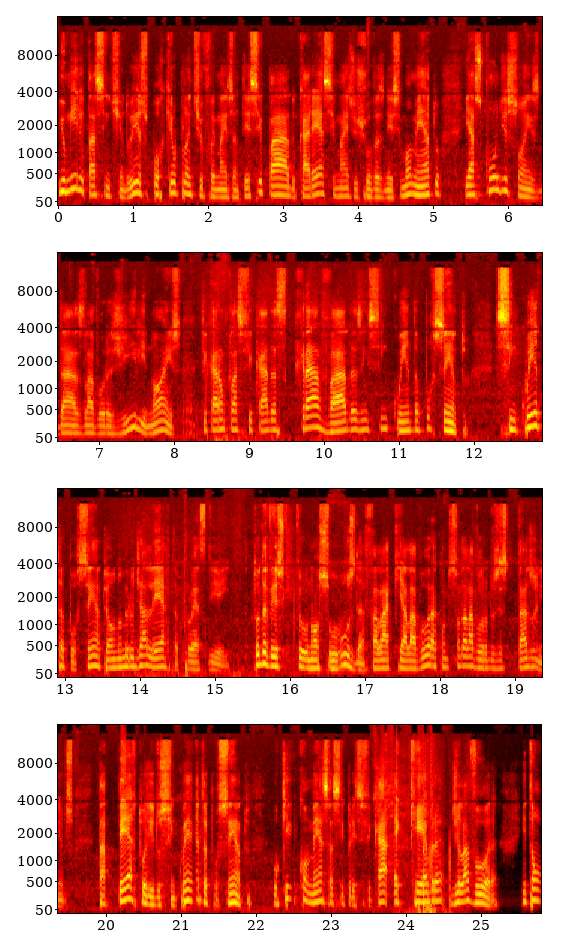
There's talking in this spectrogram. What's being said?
E o milho está sentindo isso porque o plantio foi mais antecipado, carece mais de chuvas nesse momento e as condições das lavouras de Illinois ficaram classificadas cravadas em 50%. 50% é o número de alerta para o SDA. Toda vez que o nosso USDA falar que a lavoura, a condição da lavoura dos Estados Unidos está perto ali dos 50%, o que começa a se precificar é quebra de lavoura. Então,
